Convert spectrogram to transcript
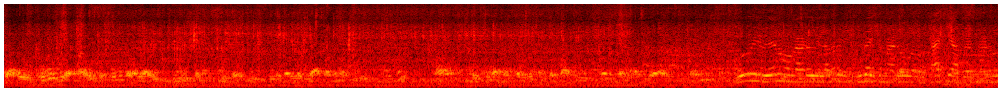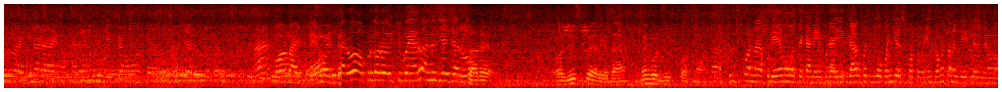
ఇక్కడ వేణు ఉన్నాడు వీళ్ళందరూ సురేష్ ఉన్నాడు ఉన్నాడు ఆయన ఉన్నాడు అందరూ చెప్పాము అప్పుడు అన్ని చేశారు. సరే. చూసిపోయారు కదా మేము కూడా చూసిపోతున్నాం. చూసుకున్న ఇప్పుడు ఏమవుతుంది కానీ ఇప్పుడు ఇది కాకపోతే ఇంకో పని చేసుకుంటాం ఏం దొంగతనం చేయట్లేదు మేము.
